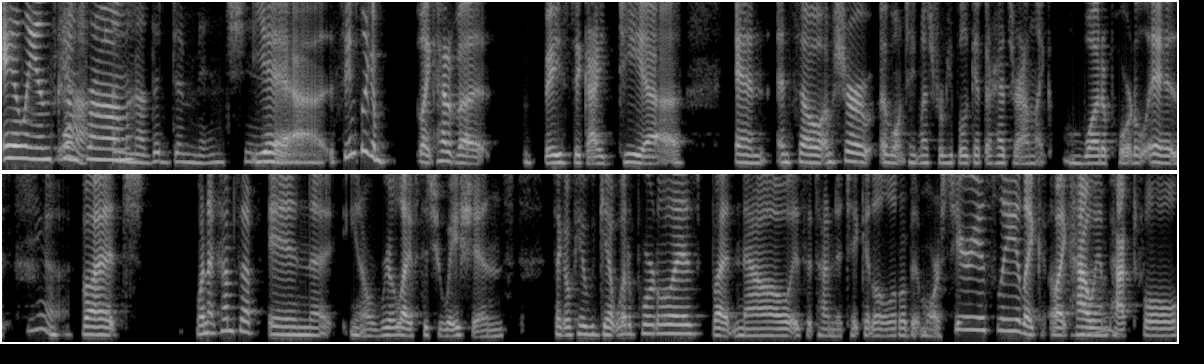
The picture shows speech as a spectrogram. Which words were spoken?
aliens come Yeah, from. another dimension. Yeah, it seems like a like kind of a basic idea, and and so I'm sure it won't take much for people to get their heads around like what a portal is. Yeah. But when it comes up in uh, you know real life situations, it's like okay, we get what a portal is, but now is it time to take it a little bit more seriously? Like like how impactful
